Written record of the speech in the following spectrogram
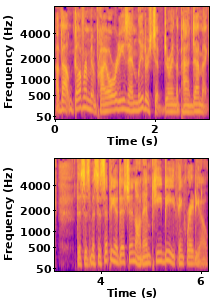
about government priorities and leadership during the pandemic. This is Mississippi Edition on MPB Think Radio.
